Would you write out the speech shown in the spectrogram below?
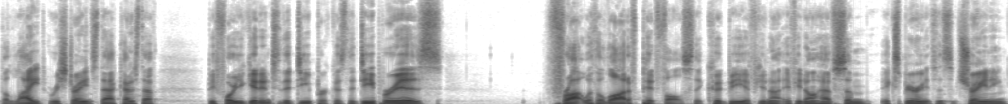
the light restraints, that kind of stuff before you get into the deeper because the deeper is fraught with a lot of pitfalls that could be if you're not if you don't have some experience and some training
